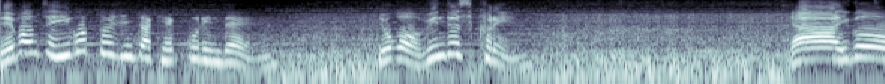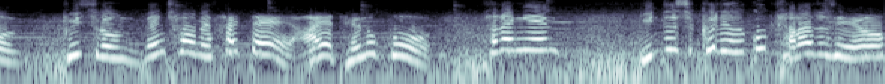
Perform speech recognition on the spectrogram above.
네 번째 이것도 진짜 개꿀인데 요거 윈드 스크린. 야 이거 브이스롬 맨 처음에 살 때 아예 대놓고 사장님 윈드 스크린을 꼭 달아주세요.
